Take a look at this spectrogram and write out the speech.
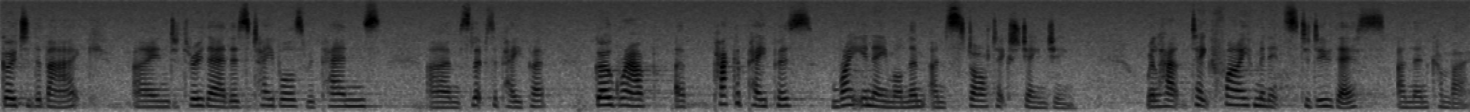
go to the back, and through there there's tables with pens, um, slips of paper. Go grab a pack of papers, write your name on them, and start exchanging. We'll ha- take five minutes to do this and then come back.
